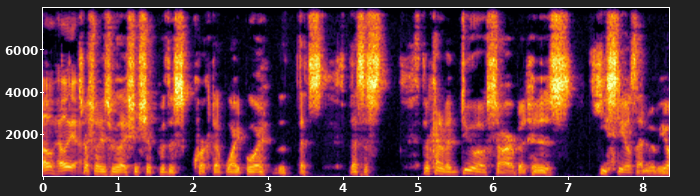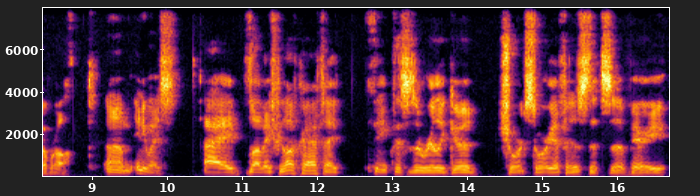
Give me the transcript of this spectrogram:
Oh hell yeah! especially his relationship with this quirked up white boy. That's that's just they're kind of a duo star, but his he steals that movie overall. Um, anyways, I love H.P. Lovecraft. I think this is a really good short story of his that's uh, very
